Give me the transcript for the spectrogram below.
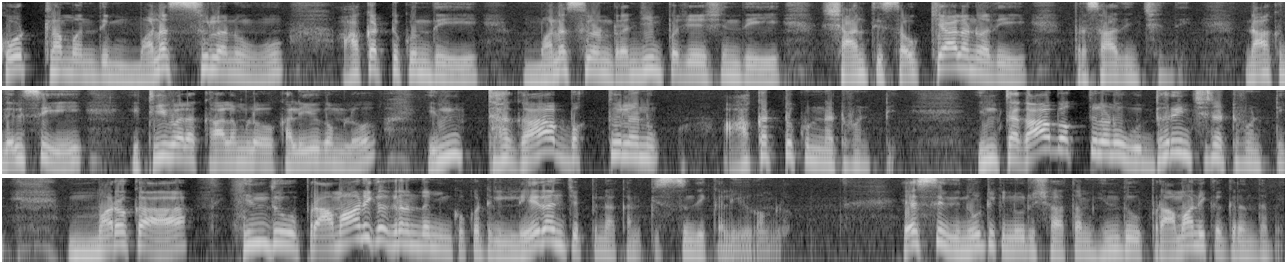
కోట్ల మంది మనస్సులను ఆకట్టుకుంది మనస్సులను రంజింపజేసింది శాంతి సౌఖ్యాలను అది ప్రసాదించింది. నాకు తెలిసి ఇటీవల కాలంలో కలియుగంలో ఇంతగా భక్తులను ఆకట్టుకున్నటువంటి ఇంతగా భక్తులను ఉద్ధరించినటువంటి మరొక హిందూ ప్రామాణిక గ్రంథం ఇంకొకటి లేదని చెప్పి నాకు అనిపిస్తుంది కలియుగంలో. ఎస్ ఇది నూటికి నూరు శాతం హిందూ ప్రామాణిక గ్రంథమే.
